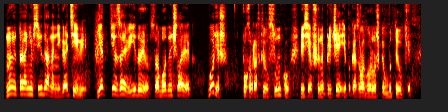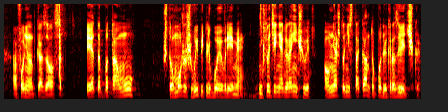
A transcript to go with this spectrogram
Но это они всегда на негативе. Я тебе завидую, свободный человек. Будешь?» Пухов раскрыл сумку, висевшую на плече, и показал горлышко бутылки. Афонин отказался. «Это потому, что можешь выпить любое время. Никто тебя не ограничивает. А у меня что не стакан, то подвиг разведчика.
